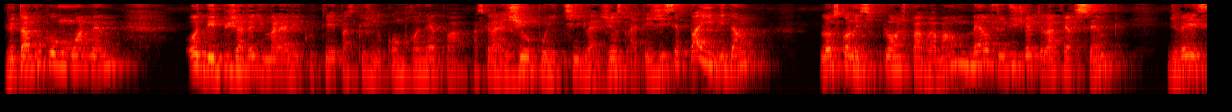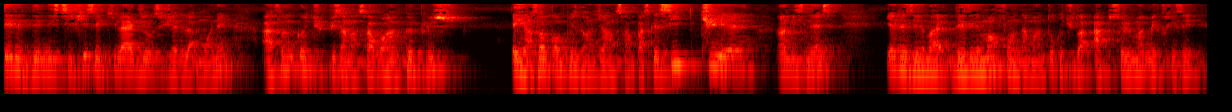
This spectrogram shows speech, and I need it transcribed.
Je t'avoue que moi-même, au début, j'avais du mal à l'écouter parce que je ne comprenais pas, parce que la géopolitique, la géostratégie, c'est pas évident lorsqu'on ne s'y plonge pas vraiment. Mais aujourd'hui, je vais te la faire simple. Je vais essayer de démystifier ce qu'il a dit au sujet de la monnaie afin que tu puisses en savoir un peu plus et afin qu'on puisse grandir ensemble. Parce que si tu es un business, il y a des éléments, des éléments fondamentaux que tu dois absolument maîtriser.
